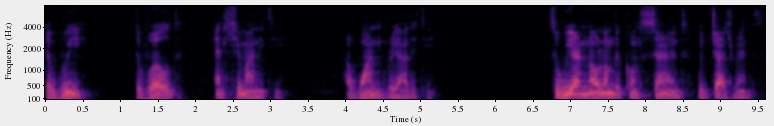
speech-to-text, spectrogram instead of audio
that we, the world, and humanity are one reality. So we are no longer concerned with judgments,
